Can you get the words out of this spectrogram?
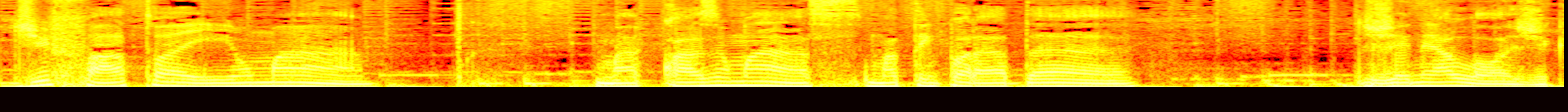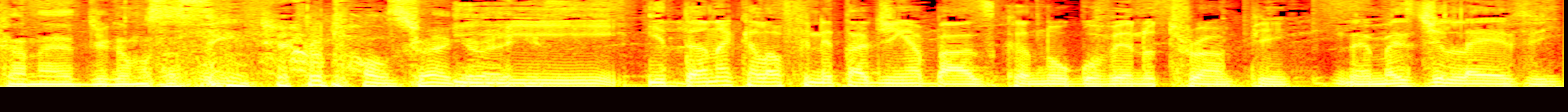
de fato aí uma, uma quase uma, uma temporada genealógica, né? Digamos assim, de RuPaul's Drag Race. E, e dando aquela alfinetadinha básica no governo Trump, né? Mas de leve,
